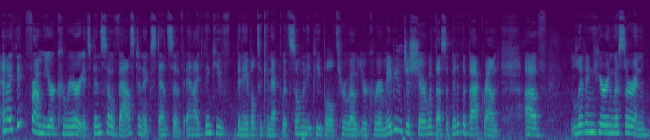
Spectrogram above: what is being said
And I think from your career, it's been so vast and extensive. And I think you've been able to connect with so many people throughout your career. Maybe just share with us a bit of the background of living here in Whistler and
